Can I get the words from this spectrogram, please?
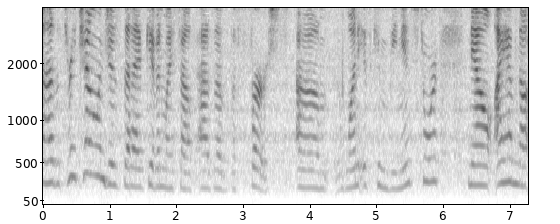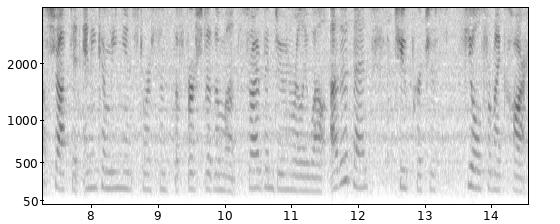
Uh, the three challenges that I've given myself as of the first. Um, one is convenience store. Now, I have not shopped at any convenience store since the first of the month, so I've been doing really well, other than to purchase fuel for my car.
